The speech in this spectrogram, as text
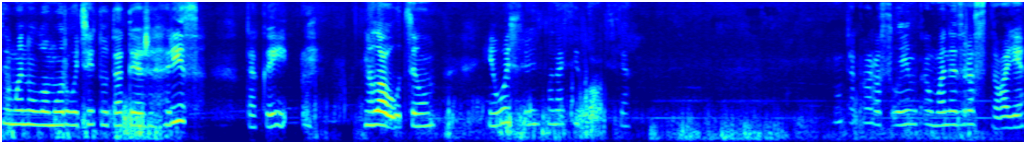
Це в минулому році тут теж ріс такий глауциум. І ось він понасівався. Така рослинка в мене зростає.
